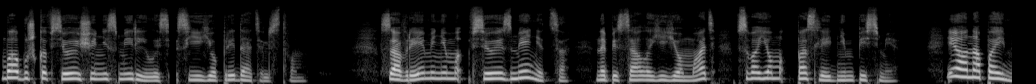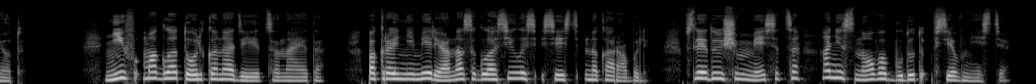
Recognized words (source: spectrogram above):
бабушка все еще не смирилась с ее предательством. «Со временем все изменится», — написала ее мать в своем последнем письме. «И она поймет, Ниф могла только надеяться на это. По крайней мере, она согласилась сесть на корабль. В следующем месяце они снова будут все вместе.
